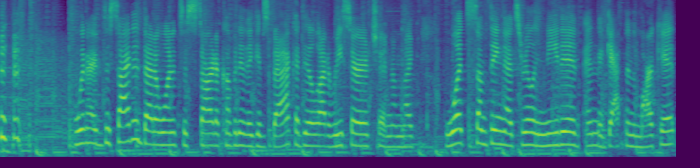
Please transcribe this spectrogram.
When I decided that I wanted to start a company that gives back, I did a lot of research and I'm like, what's something that's really needed and the gap in the market?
